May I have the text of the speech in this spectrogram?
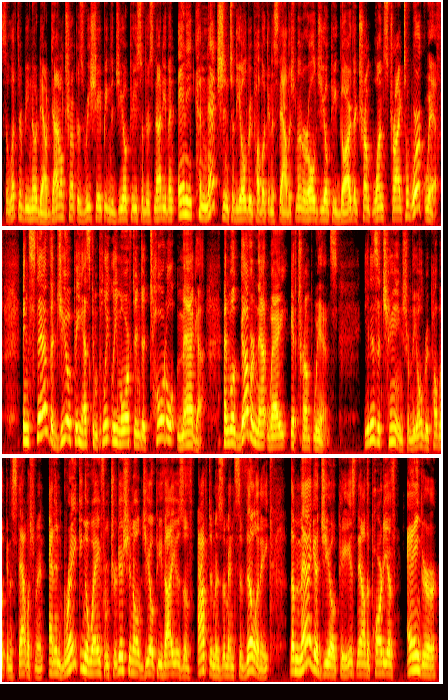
So let there be no doubt, Donald Trump is reshaping the GOP so there's not even any connection to the old Republican establishment or old GOP guard that Trump once tried to work with. Instead, the GOP has completely morphed into total MAGA and will govern that way if Trump wins. It is a change from the old Republican establishment, and in breaking away from traditional GOP values of optimism and civility, the MAGA GOP is now the party of anger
